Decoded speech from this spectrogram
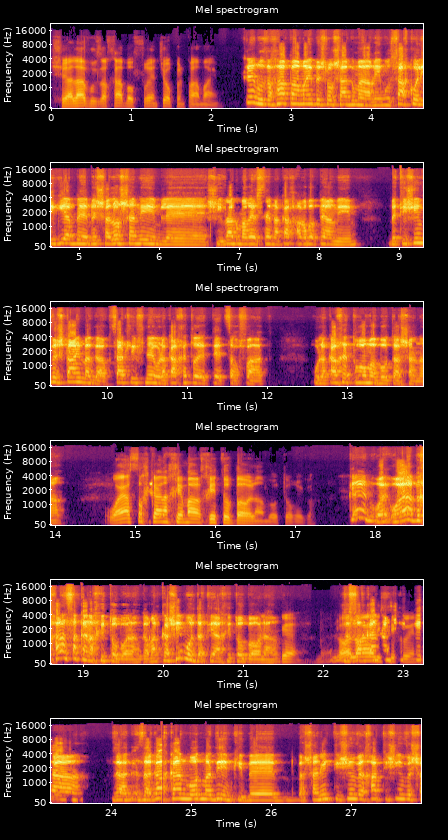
שעליו הוא זכה בפרנץ' אופן פעמיים. כן, הוא זכה פעמיים בשלושה גמרים, הוא סך הכל הגיע ב- בשלוש שנים לשבעה גמרי סלם, לקח ארבע פעמים, ב-92 אגב, קצת לפני, הוא לקח את, את צרפת, הוא לקח את רומא באותה שנה. הוא היה השחקן החמר הכי טוב בעולם באותו רגע. כן, הוא, הוא היה בכלל השחקן הכי טוב בעולם, גם על קשים הוא לדעתי הכי טוב בעולם. כן, לא, לא היה לי סיכוי. זה, זה אגב כאן מאוד מדהים, כי בשנים 91-93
